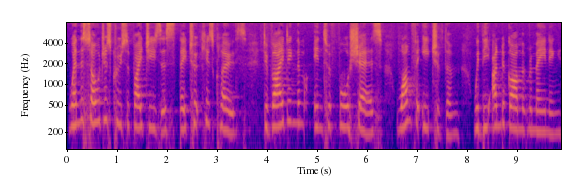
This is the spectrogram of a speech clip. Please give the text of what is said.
When the soldiers crucified Jesus, they took his clothes, dividing them into four shares, one for each of them, with the undergarment remaining.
